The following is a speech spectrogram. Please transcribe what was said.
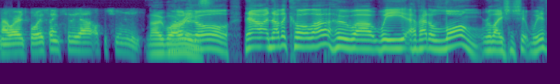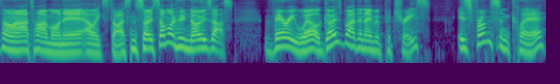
No worries, boys. Thanks for the uh, opportunity. No Not worries. at all. Now, another caller who uh, we have had a long relationship with on our time on air, Alex Dyson. So, someone who knows us very well, goes by the name of Patrice, is from St. Clair.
